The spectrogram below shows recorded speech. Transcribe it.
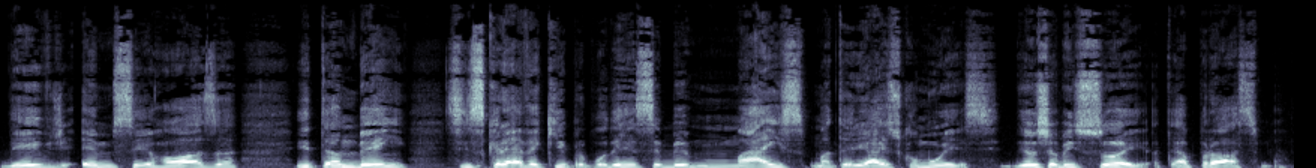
David MC Rosa, e também se inscreve aqui para poder receber mais materiais como esse. Deus te abençoe, até a próxima.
